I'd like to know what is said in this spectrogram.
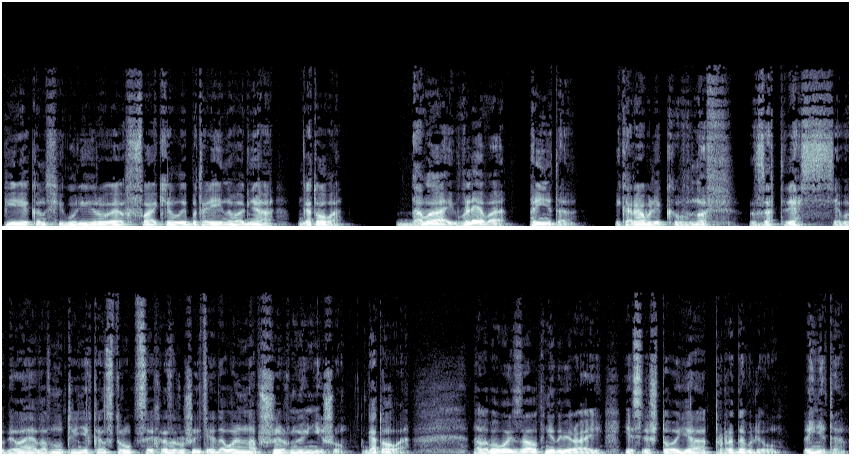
переконфигурируя факелы батарейного огня. «Готово!» «Давай, влево! Принято!» И кораблик вновь затрясся, выбивая во внутренних конструкциях разрушителя довольно обширную нишу. «Готово. На лобовой залп не доверяй. Если что, я продавлю. Принято».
